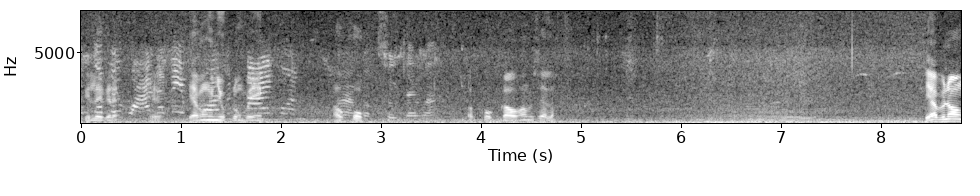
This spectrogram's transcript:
ไปเลยก็ได้เออเดี๋ยวมันหยุบลงไปเองเอาโคกสุดได้ว่าเอาโคกเก่าเข้าไปใช่หรอเดี๋ยวไปน้อง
